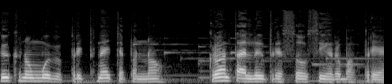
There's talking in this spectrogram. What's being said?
គឺក្នុងមួយប្រព្រឹត្តភ្នែកតែប៉ុណ្ណោះគ្រាន់តែលើព្រះសូរសៀងរបស់ព្រះ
